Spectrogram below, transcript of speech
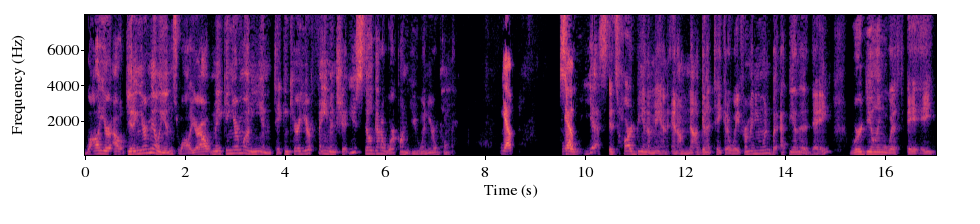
while you're out getting your millions, while you're out making your money and taking care of your fame and shit, you still got to work on you and your woman. yep So Yep. yes, it's hard being a man, and I'm not gonna take it away from anyone. But at the end of the day, we're dealing with a, a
